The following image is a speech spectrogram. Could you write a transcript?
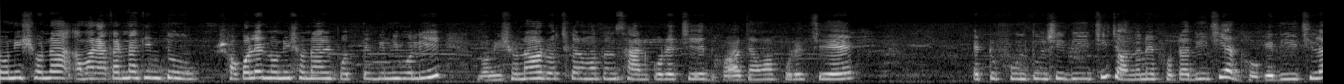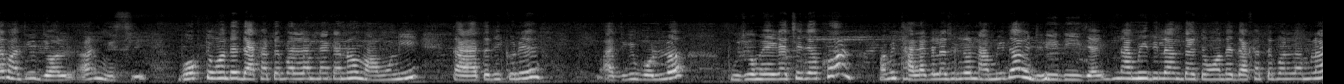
ননী সোনা আমার একার না কিন্তু, সকলের ননী সোনা আমি প্রত্যেক দিনই বলি ননী সোনাও রোজকার মতন স্নান করেছে, ধোয়া জামা পরেছে, একটু ফুল তুলসী দিয়েছি, চন্দনের ফোঁটা দিয়েছি আর ভোগে দিয়েছিলাম আজকে জল আর মিশ্রি। ভোগ তোমাদের দেখাতে পারলাম না কেন, মামুনি তাড়াতাড়ি করে আজকে বলল, পুজো হয়ে গেছে যখন, আমি থালা গ্লাসগুলো নামিয়ে দাও, আমি ধুয়ে দিয়ে যাই। নামিয়ে দিলাম, তাই তোমাদের দেখাতে পারলাম না।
